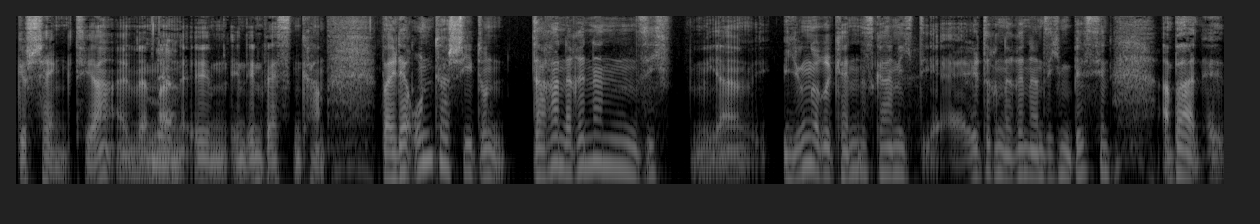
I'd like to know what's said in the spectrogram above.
geschenkt, ja, wenn man ja. in, in, den Westen kam. Weil der Unterschied, und daran erinnern sich, ja, Jüngere kennen es gar nicht, die Älteren erinnern sich ein bisschen, aber äh,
